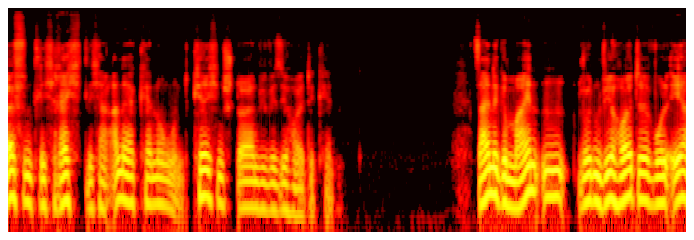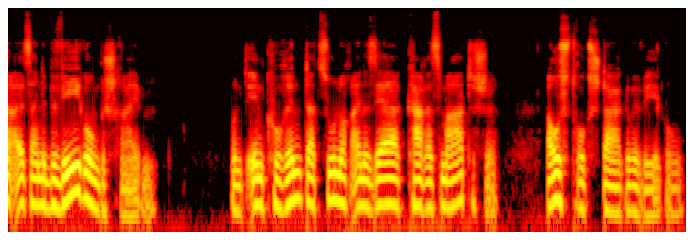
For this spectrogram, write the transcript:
öffentlich-rechtlicher Anerkennung und Kirchensteuern, wie wir sie heute kennen. Seine Gemeinden würden wir heute wohl eher als eine Bewegung beschreiben und in Korinth dazu noch eine sehr charismatische, ausdrucksstarke Bewegung.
